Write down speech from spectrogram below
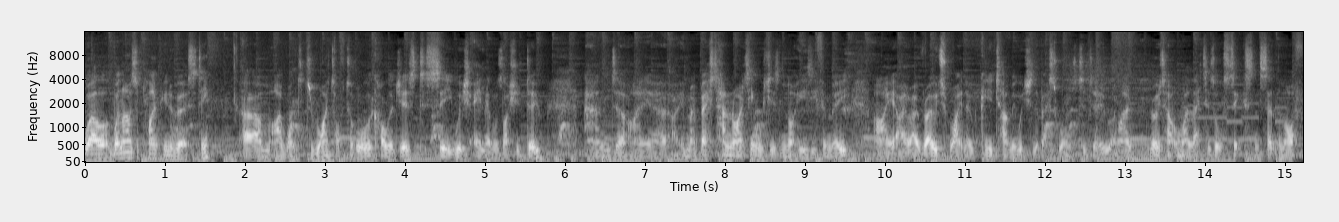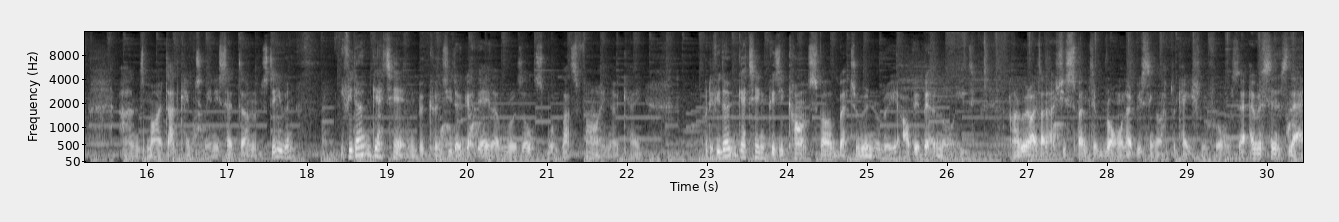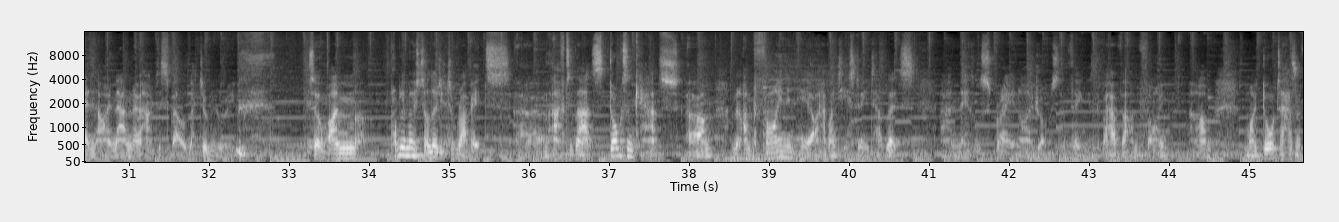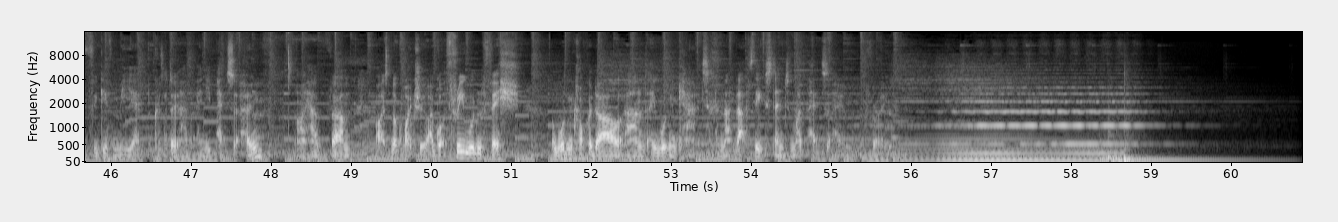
Well, when I was applying for university, um, I wanted to write off to all the colleges to see which A levels I should do, and uh, I, uh, in my best handwriting, which is not easy for me, I, I, I wrote, right now, can you tell me which are the best ones to do? And I wrote out all my letters, all six, and sent them off. And my dad came to me and he said, um, Stephen, if you don't get in because you don't get the A level results, well, that's fine, okay. But if you don't get in because you can't spell veterinary, I'll be a bit annoyed. I realised I'd actually spent it wrong on every single application form. So ever since then, I now know how to spell veterinary. so I'm probably most allergic to rabbits. Um, after that, dogs and cats. Um, I mean, I'm fine in here. I have antihistamine tablets and nasal spray and eye drops and things. If I have that, I'm fine. Um, my daughter hasn't forgiven me yet because I don't have any pets at home. I have, um, oh, it's not quite true. I've got three wooden fish, a wooden crocodile and a wooden cat. And that, that's the extent of my pets at home, I'm afraid.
